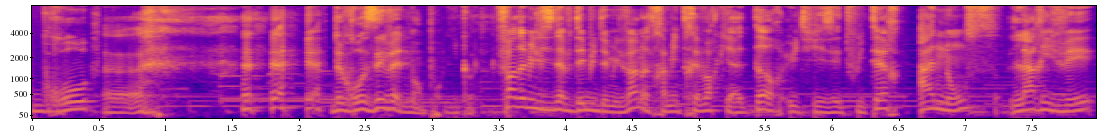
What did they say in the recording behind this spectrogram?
gros... Euh, de gros événements pour Nicolas. Fin 2019, début 2020, notre ami Trevor qui adore utiliser Twitter annonce l'arrivée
